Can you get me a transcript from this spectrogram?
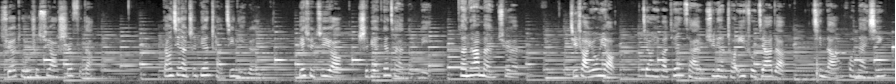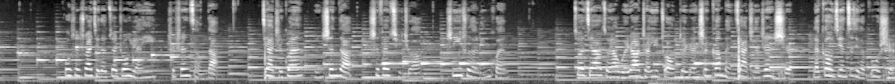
学徒是需要师傅的。当今的制片厂经理人也许具有识别天才的能力，但他们却极少拥有将一个天才训练成艺术家的气囊或耐心。故事衰竭的最终原因是深层的价值观、人生的是非曲折。是艺术的灵魂。作家总要围绕着一种对人生根本价值的认识来构建自己的故事。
